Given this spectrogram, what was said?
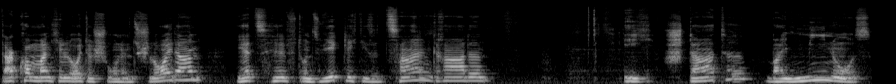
Da kommen manche Leute schon ins Schleudern. Jetzt hilft uns wirklich diese Zahlen gerade. Ich starte bei minus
